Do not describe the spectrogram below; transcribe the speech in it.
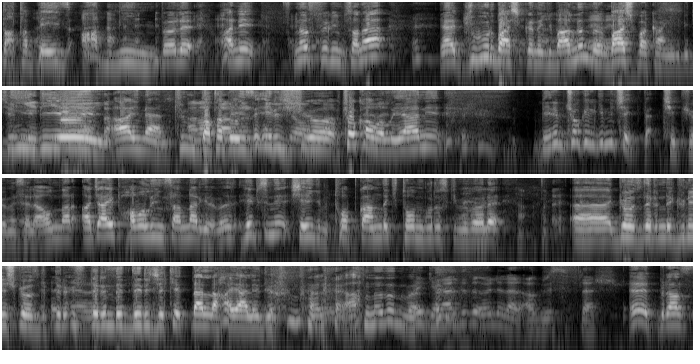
Database admin böyle hani nasıl söyleyeyim sana yani Cumhurbaşkanı gibi anladın mı? Evet. Başbakan gibi. Tüm DBA aynen tüm database'e erişiyor. Çok havalı yani. Benim çok ilgimi çek- çekiyor mesela. Onlar acayip havalı insanlar gibi. Böyle hepsini şey gibi Top Gun'daki Tom Cruise gibi böyle e, gözlerinde güneş gözlükleri, üstlerinde deri ceketlerle hayal ediyorum. Böyle. Anladın mı? Ve genelde de öyleler. Agresifler. Evet biraz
